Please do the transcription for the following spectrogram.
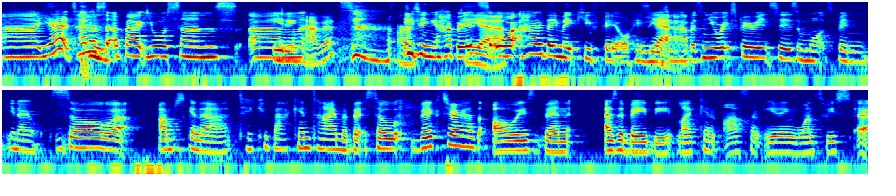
Uh, yeah, tell us about your son's um, eating habits, or, eating habits, yeah. or how they make you feel his yeah. eating habits, and your experiences, and what's been, you know. So uh, I'm just gonna take you back in time a bit. So Victor has always been, as a baby, like an awesome eating. Once we uh,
